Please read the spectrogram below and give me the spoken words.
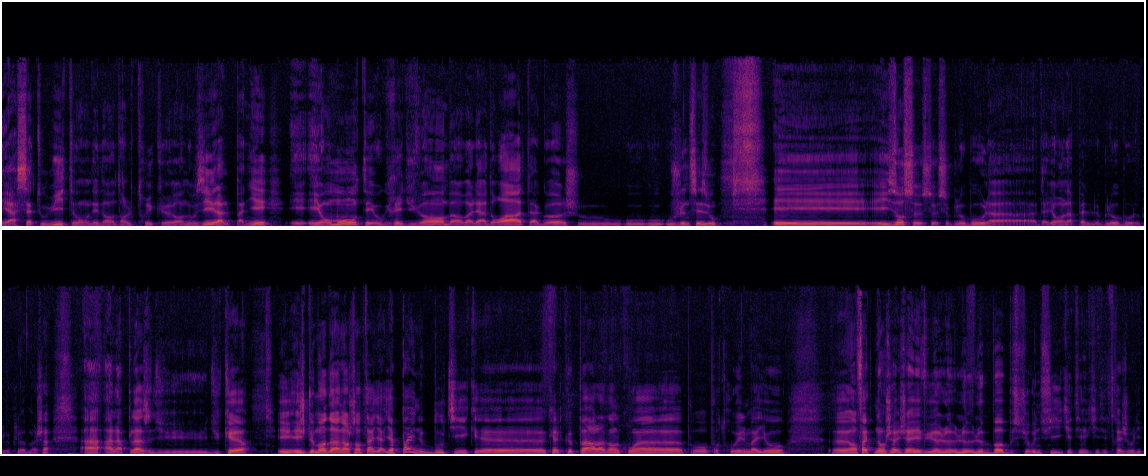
Et à 7 ou 8, on est dans, le truc euh, en osier, là, le panier. Et, on monte, et au gré du vent, ben, on va aller à droite, à gauche, ou, ou, je ne sais où. Et, ils ont ce, ce, globo, là. D'ailleurs, on l'appelle le globo, le, club, machin, à, la place du, du cœur. Et, je demande à un Argentin, il n'y a, pas une boutique euh, quelque part là dans le coin euh, pour, pour, trouver le maillot? Euh, En fait, non, j'avais vu le, bob sur une fille qui était, qui était très jolie,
